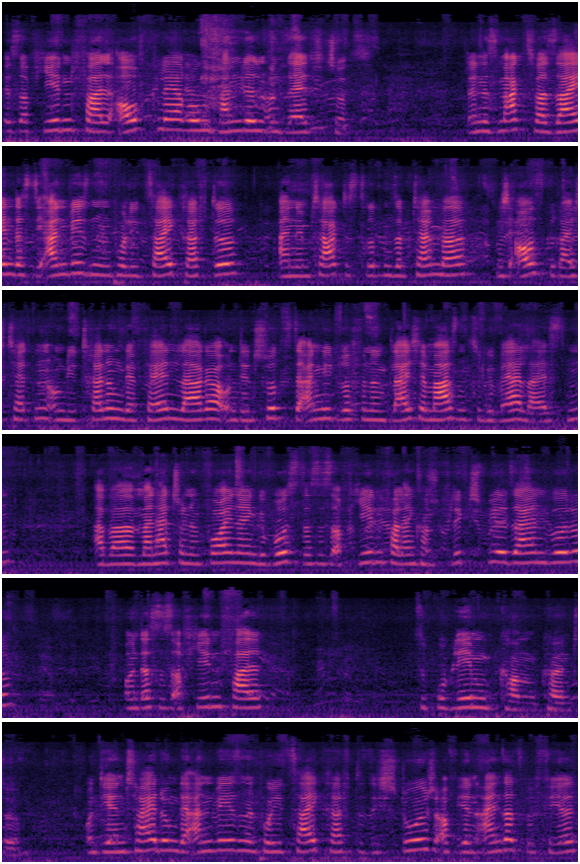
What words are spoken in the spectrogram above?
ist auf jeden Fall Aufklärung, Handeln und Selbstschutz. Denn es mag zwar sein, dass die anwesenden Polizeikräfte an dem Tag des 3. September nicht ausgereicht hätten, um die Trennung der Fanlager und den Schutz der Angegriffenen gleichermaßen zu gewährleisten, aber man hat schon im Vorhinein gewusst, dass es auf jeden Fall ein Konfliktspiel sein würde und dass es auf jeden Fall zu Problemen kommen könnte. Und die Entscheidung der anwesenden Polizeikräfte, sich stoisch auf ihren Einsatzbefehl,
